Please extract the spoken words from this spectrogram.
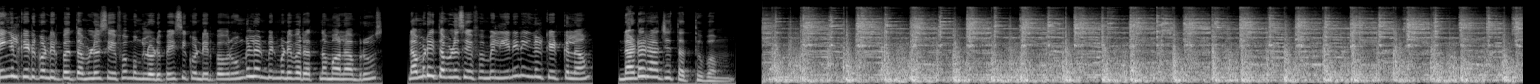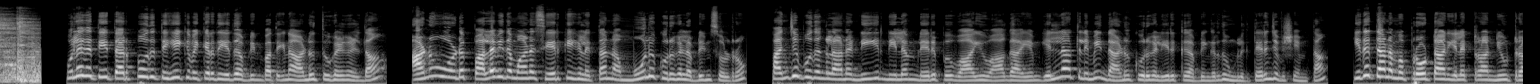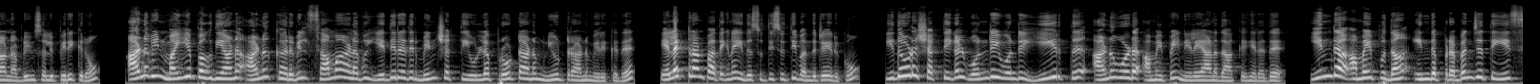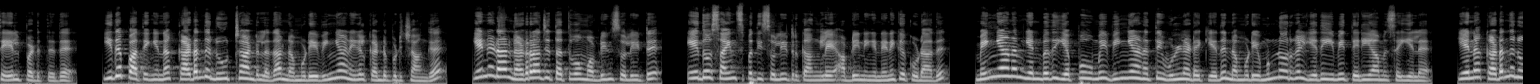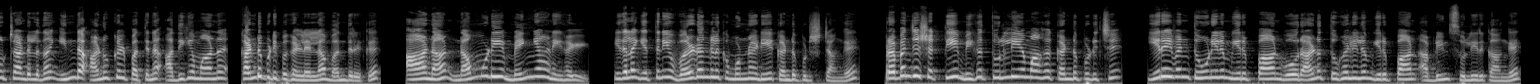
நீங்கள் கேட்டுக்கொண்டிருப்ப தமிழசேஃபம் உங்களோடு பேசிக் கொண்டிருப்பவர் உங்கள் அன்பின் முனைவர் ரத்னமாலா புரூஸ். நம்முடைய தமிழசேஃபமில் இனி நீங்கள் கேட்கலாம் நடராஜ தத்துவம். உலகத்தை தற்போது திகைக்க வைக்கிறது எது அப்படின்னு பாத்தீங்கன்னா அணு துகள்கள் தான். அணுவோட பலவிதமான சேர்க்கைகளைத்தான் நாம் மூலக்கூறுகள் அப்படின்னு சொல்றோம். பஞ்சபூதங்களான நீர் நிலம் நெருப்பு வாயு ஆகாயம் எல்லாத்துலயுமே இந்த அணுக்கூறுகள் இருக்கு அப்படிங்கிறது உங்களுக்கு தெரிஞ்ச விஷயம் தான் இதைத்தான் நம்ம புரோட்டான் எலக்ட்ரான் நியூட்ரான் அப்படின்னு சொல்லி பிரிக்கிறோம். அணுவின் மையப்பகுதியான அணுக்கருவில் சம அளவு எதிரெதிர் மின்சக்தியுள்ள புரோட்டானும் நியூட்ரானும் இருக்குது. எலக்ட்ரான் பாத்தீங்கன்னா இதை சுத்தி சுத்தி வந்துட்டே இருக்கும். இதோட சக்திகள் ஒன்றை ஒன்று ஈர்த்து அணுவோட அமைப்பை நிலையானதாக்குகிறது. இந்த அமைப்பு தான் இந்த பிரபஞ்சத்தையே செயல்படுத்துது. இத பாத்தீங்கன்னா கடந்த நூற்றாண்டுல தான் நம்முடைய விஞ்ஞானிகள் கண்டுபிடிச்சாங்க. என்னடா நடராஜ தத்துவம் அப்படின்னு சொல்லிட்டு ஏதோ சயின்ஸ் பத்தி சொல்லிட்டு இருக்காங்களே அப்படின்னு நீங்க நினைக்க கூடாது மெஞ்ஞானம் என்பது எப்பவுமே விஞ்ஞானத்தை உள்ளடக்கியது. நம்முடைய முன்னோர்கள் எதையுமே தெரியாம செய்யல. ஏன்னா கடந்த நூற்றாண்டுல தான் இந்த அணுக்கள் பத்தின அதிகமான கண்டுபிடிப்புகள் எல்லாம் வந்திருக்கு. ஆனா நம்முடைய மெஞ்ஞானிகள் இதெல்லாம் எத்தனையோ வருடங்களுக்கு முன்னாடியே கண்டுபிடிச்சிட்டாங்க. பிரபஞ்ச சக்தியை மிக துல்லியமாக கண்டுபிடிச்சு இறைவன் தூணிலும் இருப்பான் ஓர் அணு துகளிலும் இருப்பான் அப்படின்னு சொல்லியிருக்காங்க.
